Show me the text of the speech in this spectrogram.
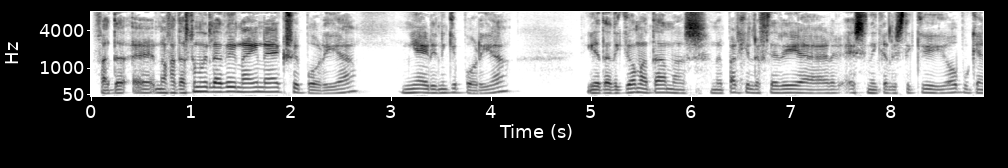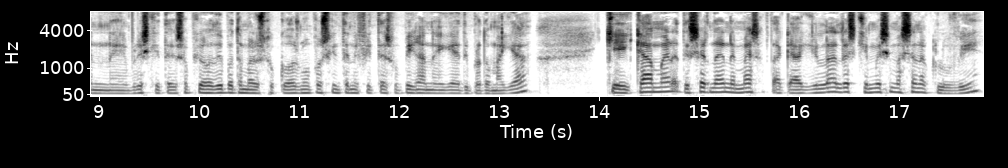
Φαντα... Ε, να φανταστούμε δηλαδή να είναι έξω η πορεία, μια ειρηνική πορεία, για τα δικαιώματά μας να υπάρχει ελευθερία συνδικαλιστική όπου και αν βρίσκεται, σε οποιοδήποτε μέρος του κόσμου, όπως ήταν οι φοιτέ που πήγαν για την Πρωτομαγιά, και η κάμερα της έρθει να είναι μέσα από τα κάγκελα, λες και εμείς είμαστε ένα κλουβί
